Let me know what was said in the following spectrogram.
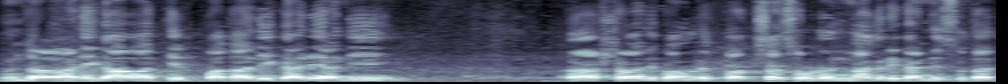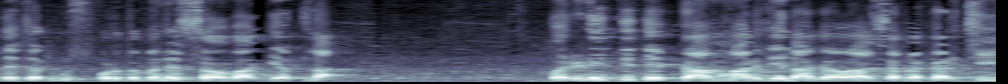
गुंजळवाडी गावातील पदाधिकारी आणि राष्ट्रवादी काँग्रेस पक्ष सोडून नागरिकांनी सुद्धा त्याच्यात उत्स्फूर्तपणे सहभाग घेतला. परिणिती ते काम मार्गी लागावं अशा प्रकारची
